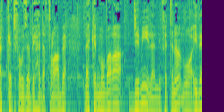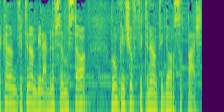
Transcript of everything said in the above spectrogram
أكد فوزه بهدف رابع لكن مباراة جميلة لفيتنام وإذا كان فيتنام بيلعب بنفس المستوى ممكن نشوف فيتنام في دور 16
